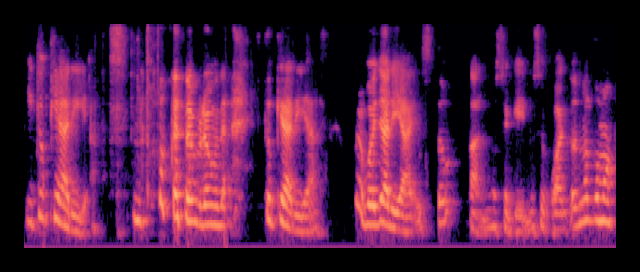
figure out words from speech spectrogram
¿Y tú qué harías? Me pregunta, ¿tú qué harías? Pues yo haría esto, no sé qué, no sé cuánto, ¿no? Como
